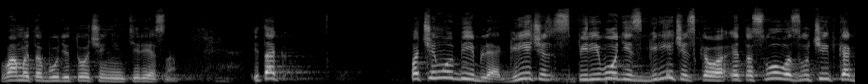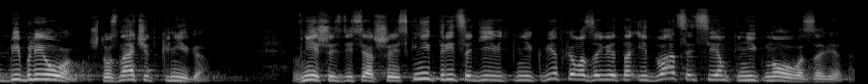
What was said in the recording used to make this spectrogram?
вам это будет очень интересно. Итак, почему Библия? Гречес... В переводе с греческого это слово звучит как библион, что значит книга. В ней 66 книг, 39 книг Ветхого Завета и 27 книг Нового Завета.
